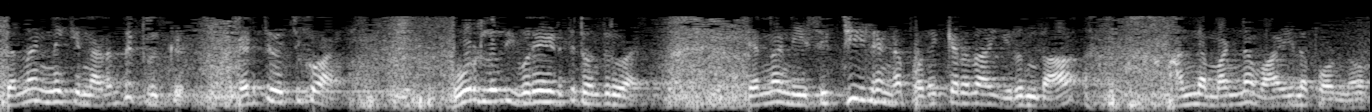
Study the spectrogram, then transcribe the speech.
இதெல்லாம் இன்னைக்கு நடந்துட்டு இருக்கு. எடுத்து வச்சுக்குவாங்க. ஊர்ல இருந்து இவரே எடுத்துட்டு வந்துருவார். ஏன்னா நீ சிட்டியில என்ன புதைக்கிறதா இருந்தா அந்த மண்ணை வாயில போடணும்.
